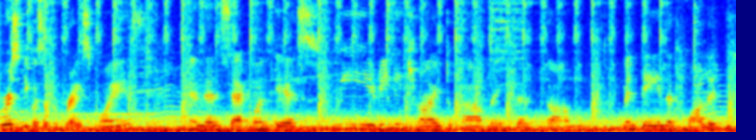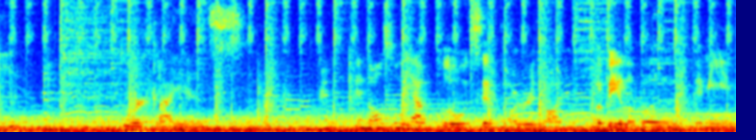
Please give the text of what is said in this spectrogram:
first because of the price points, and then second is we really try to have like that um, maintain that quality to our clients. And, and also we have clothes that are not available. I mean,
